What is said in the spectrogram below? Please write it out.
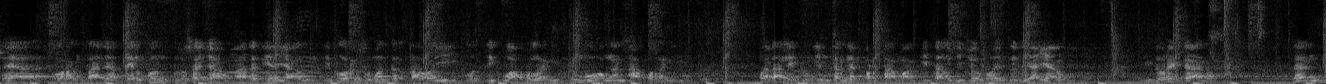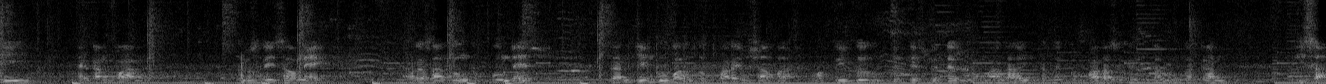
saya orang tanya telepon terus saya jawab ada di Ayau. Itu orang semua tertawa ya ikuti apa lagi? Pembohongan apa lagi? Padahal itu internet pertama kita uji coba itu di Ayau di Dorekar dan di Engkanfan terus di Saunek ada satu untuk Bundes dan Jembuba untuk para wisata waktu itu BTS-BTS belum ada internet belum ada sehingga kita menggunakan visa.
